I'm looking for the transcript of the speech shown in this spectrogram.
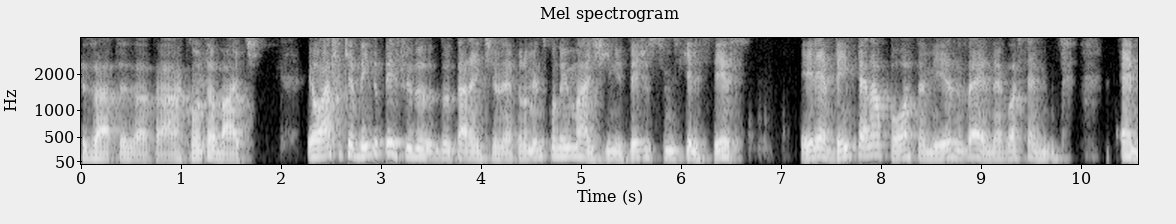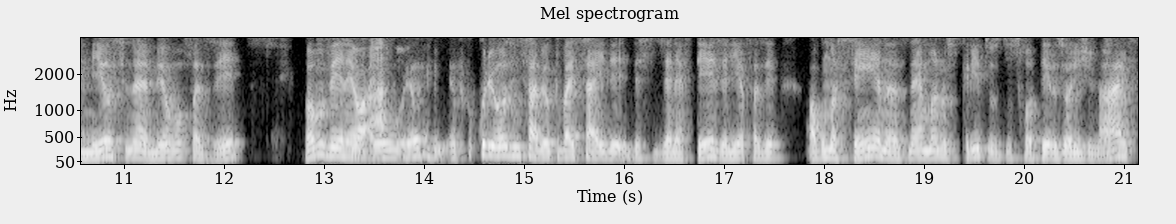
Exato, exato. A conta bate. Eu acho que é bem do perfil do, do, Tarantino, né? Pelo menos quando eu imagino e vejo os filmes que ele fez, ele é bem pé na porta mesmo, velho. O negócio é, é meu, se não é meu, eu vou fazer. Vamos ver, né? Eu, eu, eu, assim, eu, fico curioso em saber o que vai sair de, desses NFTs. Ele ia fazer algumas cenas, né? Manuscritos dos roteiros originais.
